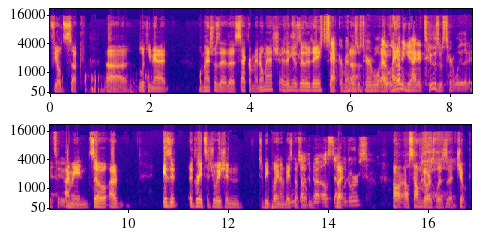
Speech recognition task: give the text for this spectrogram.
fields suck. Uh, looking at what match was that? The Sacramento match, I think it was the other day. Sacramento's was Uh, terrible. that was Atlanta United 2's was terrible the other day, too. I mean, so uh, is it a great situation to be playing on a Can we baseball talk field? No. about El Salvador's? Oh, El Salvador's was a joke,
